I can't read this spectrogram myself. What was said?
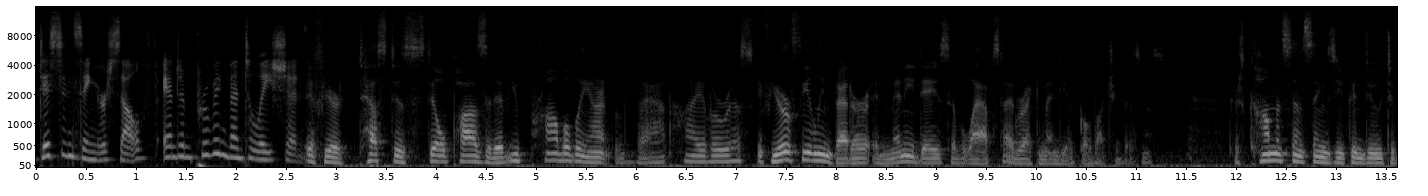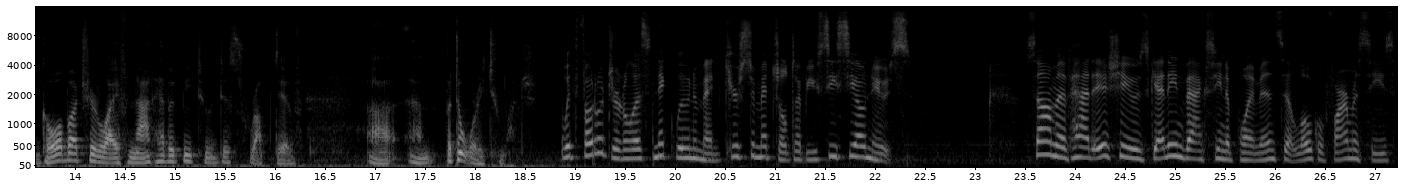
distancing yourself, and improving ventilation. If your test is still positive, you probably aren't that high of a risk. If you're feeling better and many days have lapsed, I'd recommend you go about your business. There's common sense things you can do to go about your life, not have it be too disruptive, uh, um, but don't worry too much. With photojournalist Nick Luneman, Kirsten Mitchell, WCCO News. Some have had issues getting vaccine appointments at local pharmacies.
